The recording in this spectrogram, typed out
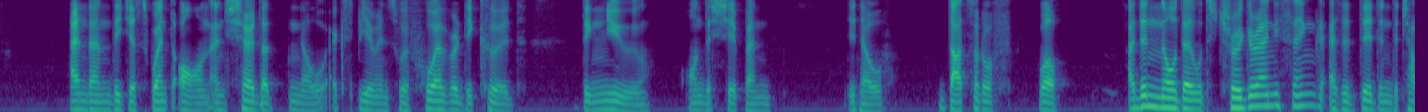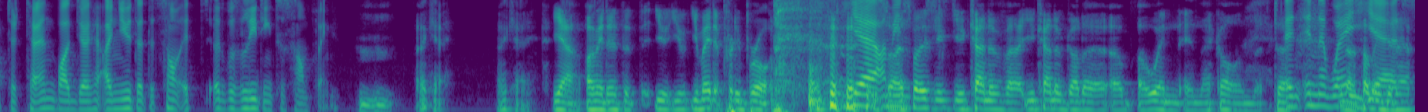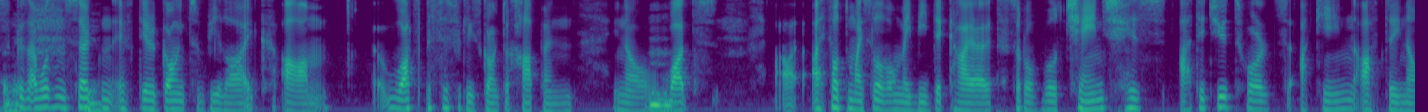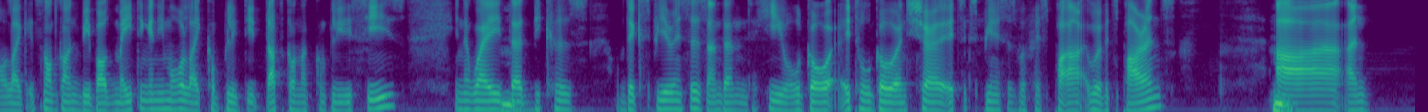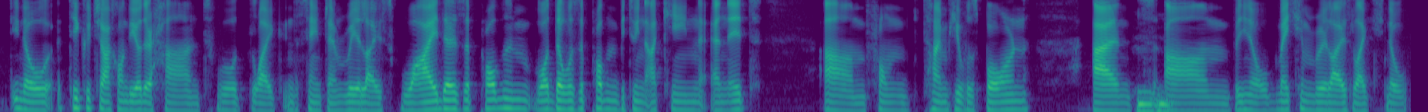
and then they just went on and shared that you know experience with whoever they could, they knew on the ship, and you know that sort of well. I didn't know that would trigger anything as it did in the chapter 10, but I I knew that it, some, it, it was leading to something. Mm-hmm. okay okay yeah i mean it, it- you, you you made it pretty broad Yeah, I so I, mean- suppose you, you kind of uh, you kind of got a, a, a win in that column that uh, in in a way did yes because i wasn't certain if they're going to be like um what specifically is going to happen you know Mhm. what I, I thought to myself, well, maybe the kayak sort of will change his attitude towards Akin after, you know, like it's not going to be about mating anymore, like completely, that's going to completely cease in a way Hmm. that because of the experiences and then he will go, it will go and share its experiences with his, pa- with its parents. Hmm. Uh, and you know, Tiikuchahk on the other hand would like in the same time realize why there's a problem, what there was a problem between Akin and it, um, from the time he was born, and Mhm. um, you know, make him realize like you know,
